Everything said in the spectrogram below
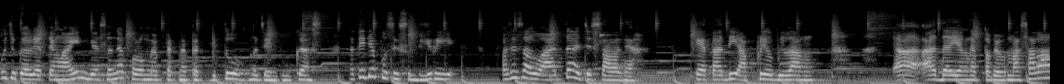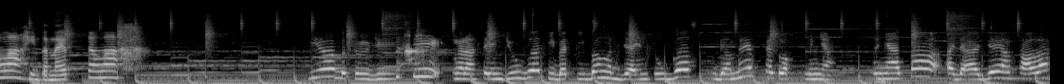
Gue juga lihat yang lain biasanya kalau mepet-mepet gitu ngerjain tugas, nanti dia pusing sendiri. Pasti selalu ada aja salahnya. Kayak tadi April bilang, "Ya, ada yang laptopnya bermasalah lah, internetnya lah. Iya betul juga sih ngerasain juga tiba-tiba ngerjain tugas udah mepet waktunya. Ternyata ada aja yang salah,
